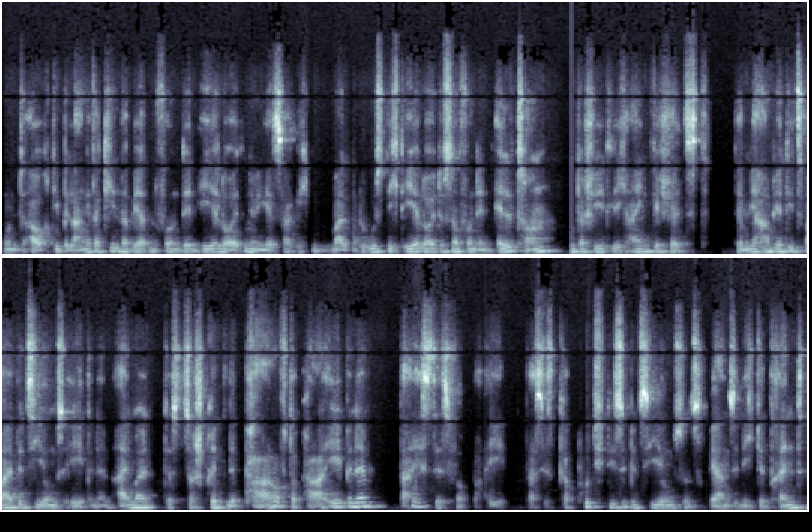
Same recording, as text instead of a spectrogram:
und auch die Belange der Kinder werden von den Eheleuten, und jetzt sage ich mal bewusst nicht Eheleute, sondern von den Eltern unterschiedlich eingeschätzt. Denn wir haben ja die zwei Beziehungsebenen. Einmal das zerstrittene Paar auf der Paarebene, da ist es vorbei. Das ist kaputt, diese Beziehung, sonst wären sie nicht getrennt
